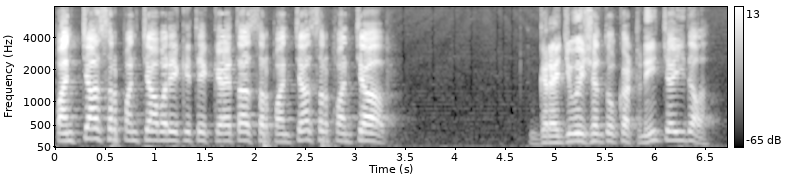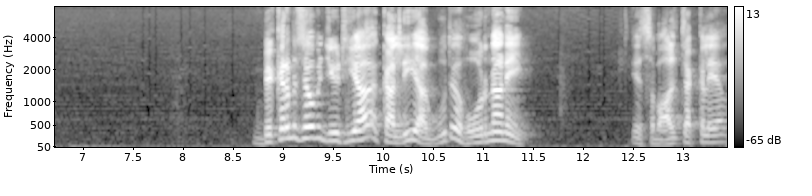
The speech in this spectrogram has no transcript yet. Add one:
ਪੰਚਾ ਸਰਪੰਚਾਂ ਬਾਰੇ ਕਿਤੇ ਕਹਿਤਾ ਸਰਪੰਚਾ ਸਰਪੰਚਾ ਗ੍ਰੈਜੂਏਸ਼ਨ ਤੋਂ ਘੱਟ ਨਹੀਂ ਚਾਹੀਦਾ। ਬਿਕਰਮ ਸਿੰਘ ਮਜੀਠੀਆ ਅਕਾਲੀ ਆਗੂ ਤੇ ਹੋਰਨਾਂ ਨੇ ਇਹ ਸਵਾਲ ਚੱਕ ਲਿਆ।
